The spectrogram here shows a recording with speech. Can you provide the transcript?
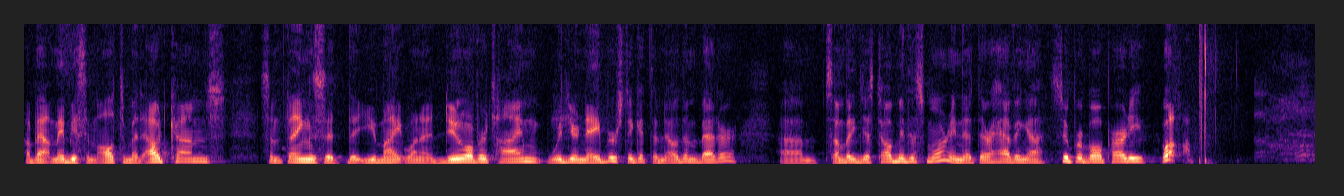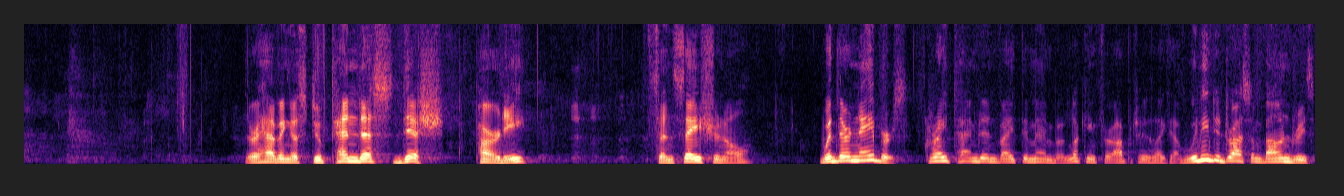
about maybe some ultimate outcomes, some things that, that you might want to do over time with your neighbors to get to know them better. Um, somebody just told me this morning that they're having a Super Bowl party. Whoa. They're having a stupendous dish party, sensational, with their neighbors. Great time to invite them in, but looking for opportunities like that. We need to draw some boundaries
